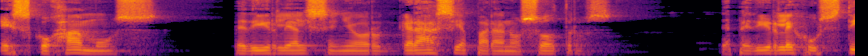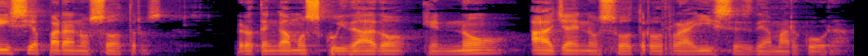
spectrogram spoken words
escojamos pedirle al Señor gracia para nosotros, de pedirle justicia para nosotros, pero tengamos cuidado que no haya en nosotros raíces de amargura.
